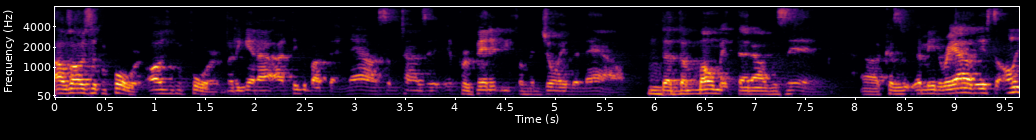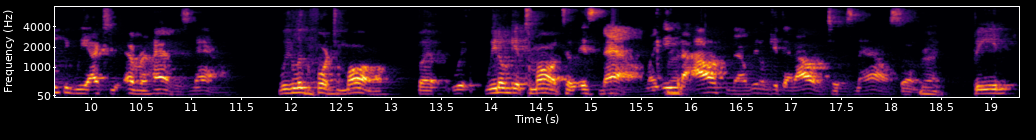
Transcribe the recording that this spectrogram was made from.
I was always looking forward, always looking forward. But again, I, I think about that now. Sometimes it, it, prevented me from enjoying the now, mm-hmm. the the moment that I was in. Because uh, I mean, the reality is the only thing we actually ever have is now. We look for tomorrow, but we, we don't get tomorrow until it's now. Like even right. an hour from now, we don't get that hour until it's now. So right. being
